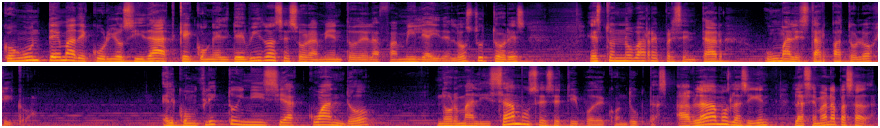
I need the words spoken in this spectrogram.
con un tema de curiosidad que con el debido asesoramiento de la familia y de los tutores, esto no va a representar un malestar patológico. El conflicto inicia cuando normalizamos ese tipo de conductas. Hablábamos la, siguiente, la semana pasada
